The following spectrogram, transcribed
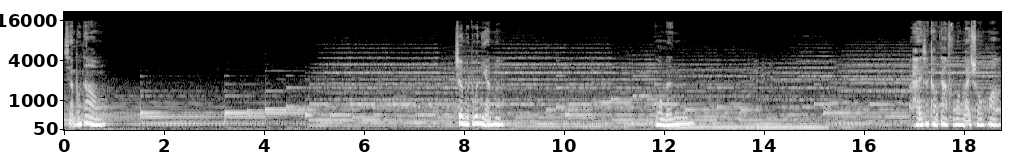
想不到，这么多年了，我们还是靠大富翁来说话。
